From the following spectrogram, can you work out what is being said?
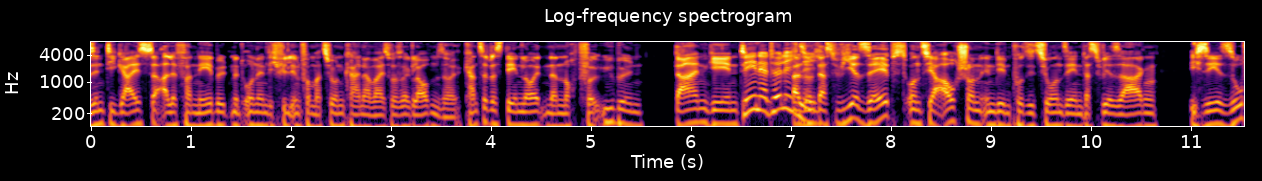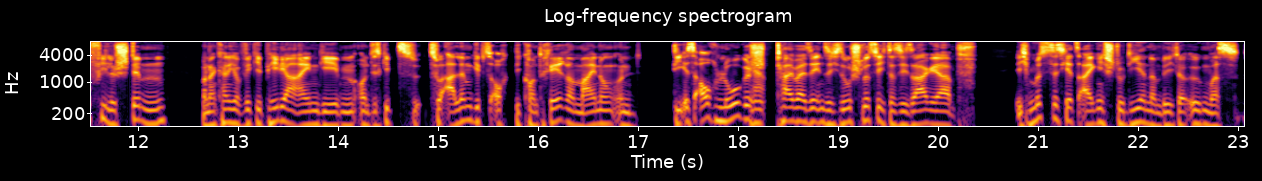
sind die Geister alle vernebelt mit unendlich viel Information, keiner weiß, was er glauben soll. Kannst du das den Leuten dann noch verübeln, dahingehend, Nee, natürlich also, nicht. dass wir selbst uns ja auch schon in den Positionen sehen, dass wir sagen, ich sehe so viele Stimmen und dann kann ich auf Wikipedia eingeben und es gibt zu, zu allem gibt es auch die konträre Meinung und die ist auch logisch Ja. teilweise in sich so schlüssig, dass ich sage, ja, pff, ich müsste es jetzt eigentlich studieren, damit ich da irgendwas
